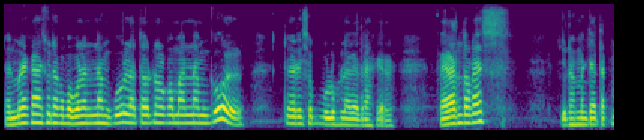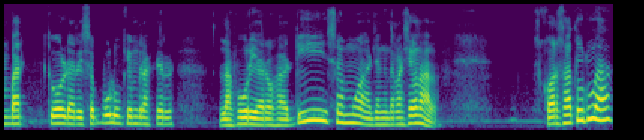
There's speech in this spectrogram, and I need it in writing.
Dan mereka sudah kebobolan 6 gol atau 0,6 gol dari 10 laga terakhir. Ferran Torres sudah mencetak 4 gol dari 10 game terakhir La Furia Roja di semua ajang internasional. Skor 1-2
